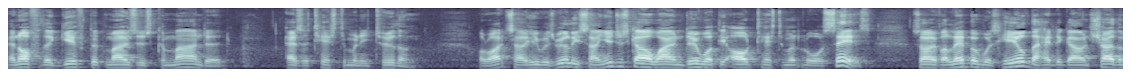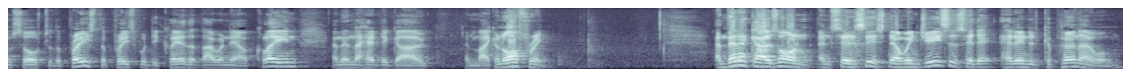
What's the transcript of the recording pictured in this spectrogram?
and offer the gift that Moses commanded as a testimony to them. All right, so he was really saying, You just go away and do what the Old Testament law says. So if a leper was healed, they had to go and show themselves to the priest. The priest would declare that they were now clean, and then they had to go and make an offering. And then it goes on and says this Now, when Jesus had, had entered Capernaum,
